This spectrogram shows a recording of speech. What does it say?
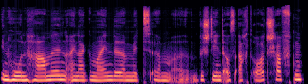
in Hohenhameln, einer Gemeinde mit ähm, bestehend aus acht Ortschaften.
